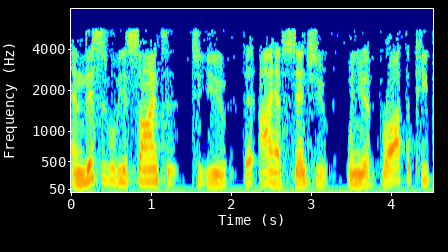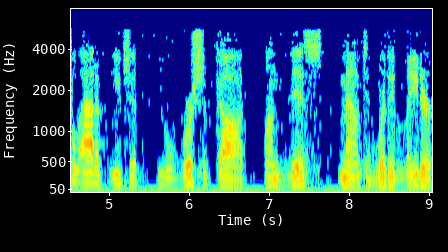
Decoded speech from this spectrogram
and this will be a sign to, to you that I have sent you. When you have brought the people out of Egypt, you will worship God on this mountain, where they later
